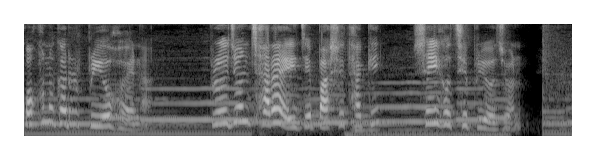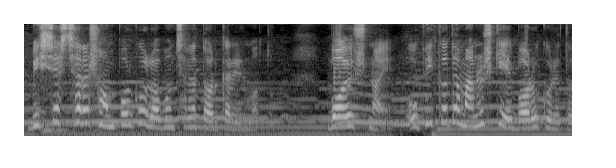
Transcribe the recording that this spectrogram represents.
কখনো কারোর প্রিয় হয় না। প্রয়োজন ছাড়াই যে পাশে থাকে, সেই হচ্ছে প্রিয়জন। বিশ্বাস ছাড়া সম্পর্ক, লবণ ছাড়া তরকারির মতো। বয়স নয়, অভিজ্ঞতা মানুষকে বড় করে তোলে।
